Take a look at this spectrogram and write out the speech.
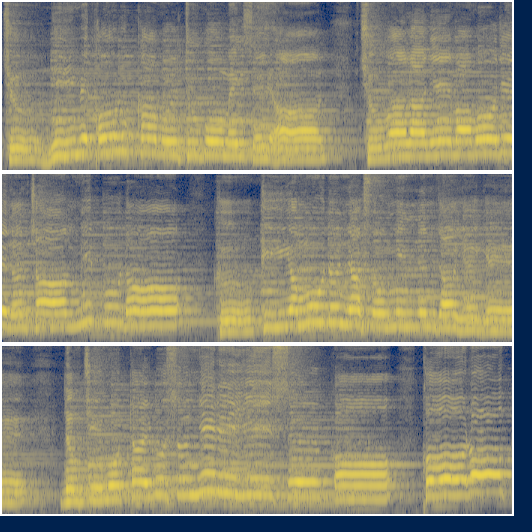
주님의 거룩함을 두고 맹세한 주 하나님 아버지는 참 미쁘다 그 귀한 모든 약속 믿는 자에게 능지 못할 무슨 일이 있을까? 걸어가세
